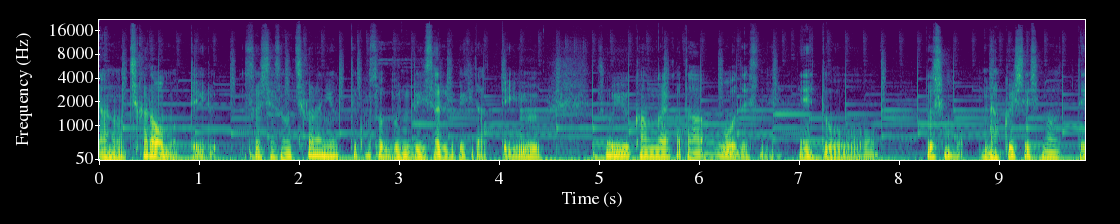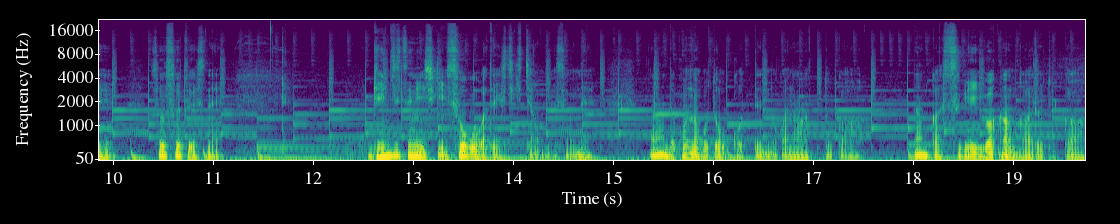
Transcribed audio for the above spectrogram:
あの力を持っているそしてその力によってこそ分類されるべきだっていうそういう考え方をですねえっ、ー、とどうしてもなくしてしまうってそうするとですね現実認識に齟齬ができてきちゃうんですよね。なんでこんなこと起こってんのかなとかなんかすげえ違和感があるとか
